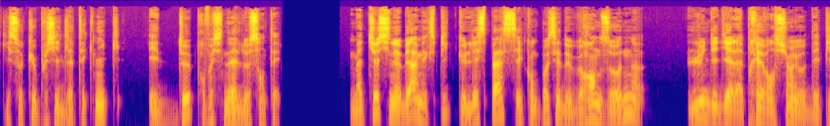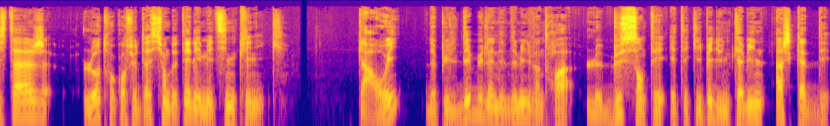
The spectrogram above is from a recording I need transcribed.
qui s'occupe aussi de la technique, et deux professionnels de santé. Mathieu Sinobert m'explique que l'espace est composé de grandes zones, l'une dédiée à la prévention et au dépistage, l'autre aux consultations de télémédecine clinique. Car oui, depuis le début de l'année 2023, le bus santé est équipé d'une cabine H4D.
